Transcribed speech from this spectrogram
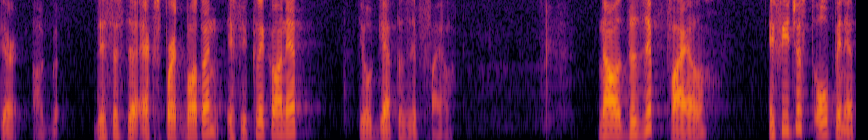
There, this is the export button. If you click on it, you'll get the zip file. Now, the zip file, if you just open it,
